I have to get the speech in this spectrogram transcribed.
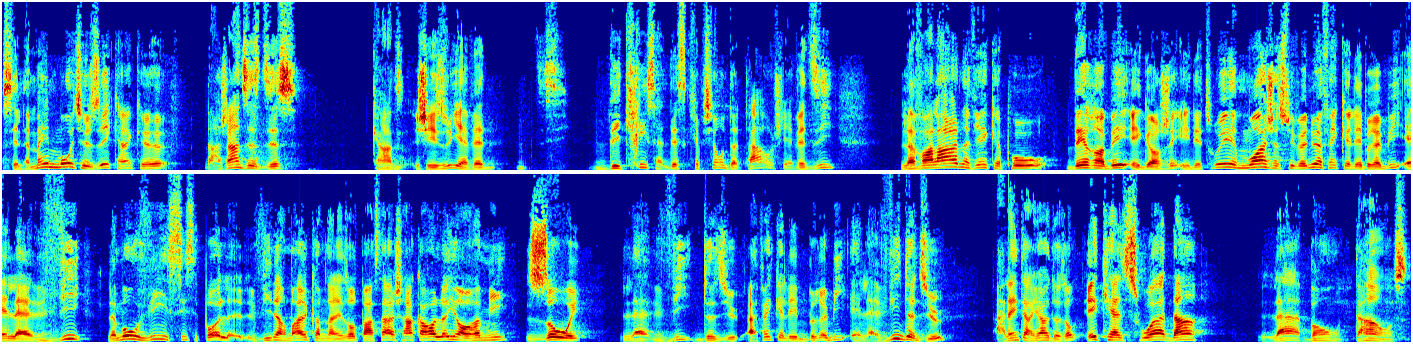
c'est le même mot utilisé quand que, dans Jean 10, 10, quand Jésus y avait décrit sa description de tâche, il avait dit Le voleur ne vient que pour dérober, égorger et détruire. Moi, je suis venu afin que les brebis aient la vie. Le mot vie ici, ce n'est pas vie normale comme dans les autres passages. Encore là, ils ont remis Zoé, la vie de Dieu, afin que les brebis aient la vie de Dieu à l'intérieur d'eux autres et qu'elles soient dans l'abondance.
